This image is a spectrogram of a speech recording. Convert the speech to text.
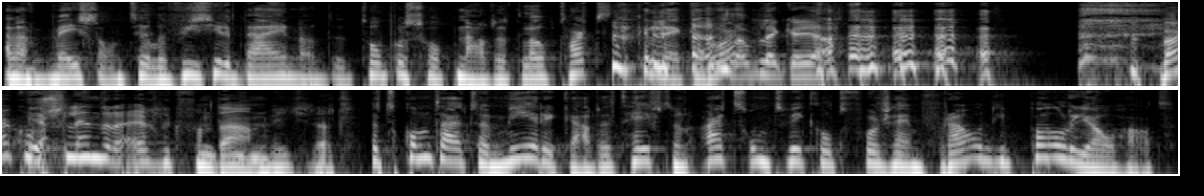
En dan meestal een televisie erbij en dan de toppers op. Nou, dat loopt hartstikke lekker hoor. Loopt lekker, ja. Waar komt Ja. slenderen eigenlijk vandaan, weet je dat? Het komt uit Amerika. Dat heeft een arts ontwikkeld voor zijn vrouw die polio had.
